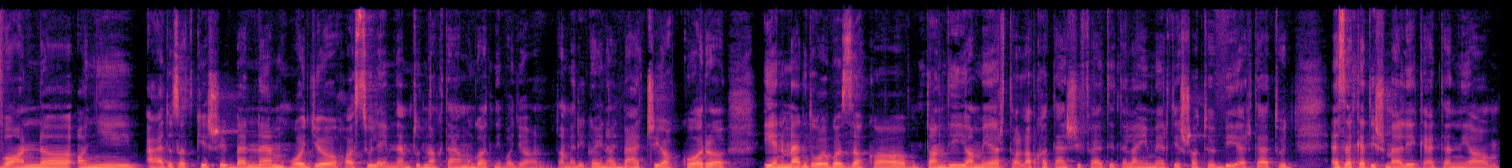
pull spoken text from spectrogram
van annyi áldozatkészség bennem, hogy ha a szüleim nem tudnak támogatni, vagy az amerikai nagybácsi, akkor én megdolgozzak a tandíjamért, a lakhatási feltételeimért, és a többiért. Tehát, hogy ezeket is mellé kell tenni a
